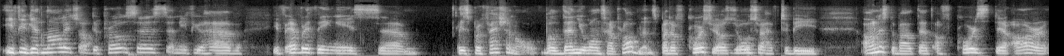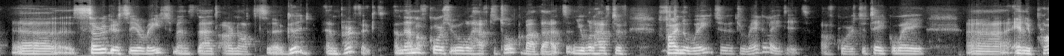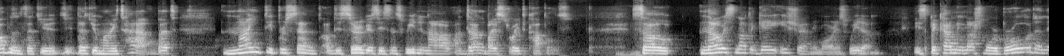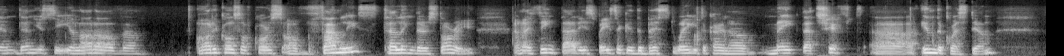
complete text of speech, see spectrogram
if you get knowledge of the process and if you have if everything is um, is professional well then you won't have problems. But of course you also have to be honest about that, of course, there are uh, surrogacy arrangements that are not uh, good and perfect. And then, of course, you will have to talk about that and you will have to find a way to, to regulate it, of course, to take away uh, any problems that you, that you might have. But 90% of the surrogacies in Sweden now are done by straight couples. Mm-hmm. So now it's not a gay issue anymore in Sweden is becoming much more broad. And then, then you see a lot of uh, articles, of course, of families telling their story. And I think that is basically the best way to kind of make that shift uh, in the question.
